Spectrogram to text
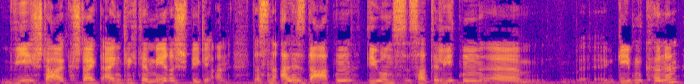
wie stark steigt eigentlich der Meeresspiegel an. Das sind alles Daten, die uns Satelliten ähm, geben können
